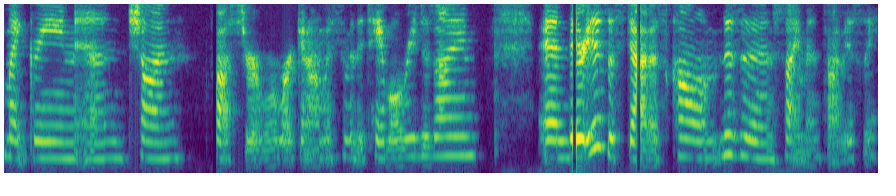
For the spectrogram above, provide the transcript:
mike green and sean foster were working on with some of the table redesign. And there is a status column. This is an assignment obviously.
